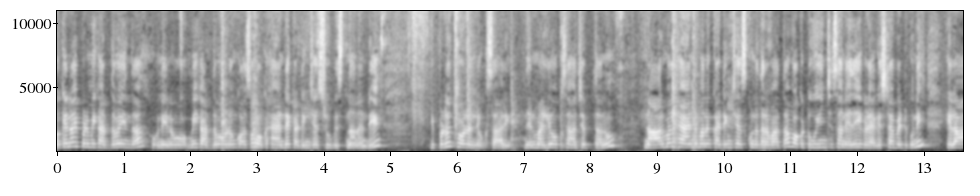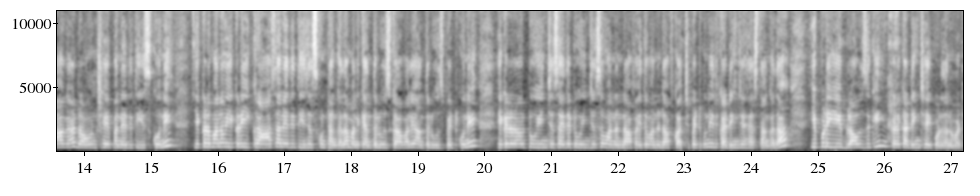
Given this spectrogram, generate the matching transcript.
ఓకేనా? ఇప్పుడు మీకు అర్థమైందా? నేను మీకు అర్థం అవడం కోసం ఒక హ్యాండే కటింగ్ చేసి చూపిస్తున్నానండి. ఇప్పుడు చూడండి ఒకసారి. నేను మళ్ళీ ఒకసారి చెప్తాను. నార్మల్ హ్యాండ్ మనం కటింగ్ చేసుకున్న తర్వాత ఒక టూ ఇంచెస్ అనేది ఇక్కడ ఎగస్ట్రా పెట్టుకుని ఇలాగా రౌండ్ షేప్ అనేది తీసుకొని ఇక్కడ మనం ఇక్కడ ఈ క్రాస్ అనేది తీసేసుకుంటాం కదా మనకి ఎంత లూజ్ కావాలి అంత లూజ్ పెట్టుకుని ఇక్కడ టూ ఇంచెస్ అయితే two inches one and half అయితే వన్ అండ్ హాఫ్ ఖర్చు పెట్టుకుని ఇది కటింగ్ చేసేస్తాం కదా. ఇప్పుడు ఈ బ్లౌజ్కి ఇక్కడ కటింగ్ చేయకూడదు అనమాట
